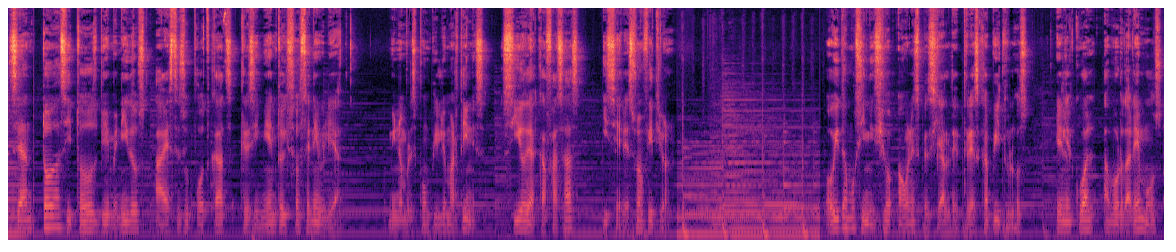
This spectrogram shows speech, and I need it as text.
Sean todas y todos bienvenidos a este su podcast Crecimiento y Sostenibilidad. Mi nombre es Pompilio Martínez, CEO de Acafasas y seré su anfitrión. Hoy damos inicio a un especial de tres capítulos en el cual abordaremos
